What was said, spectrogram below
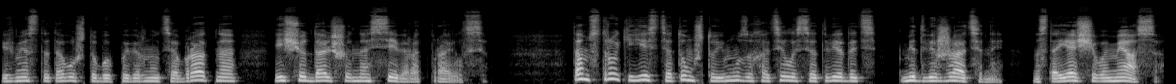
и вместо того, чтобы повернуть обратно, еще дальше на север отправился. Там строки есть о том, что ему захотелось отведать медвежатины, настоящего мяса.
